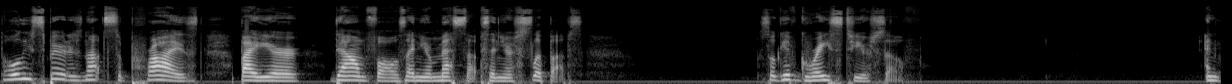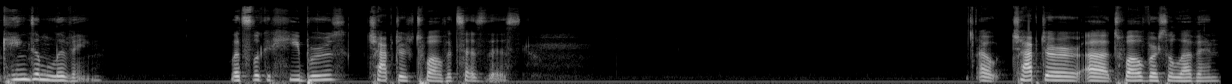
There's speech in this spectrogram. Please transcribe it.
The Holy Spirit is not surprised by your downfalls and your mess ups and your slip ups. So give grace to yourself. And kingdom living Let's look at Hebrews chapter 12. It says this. Oh, chapter uh, 12, verse 11.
